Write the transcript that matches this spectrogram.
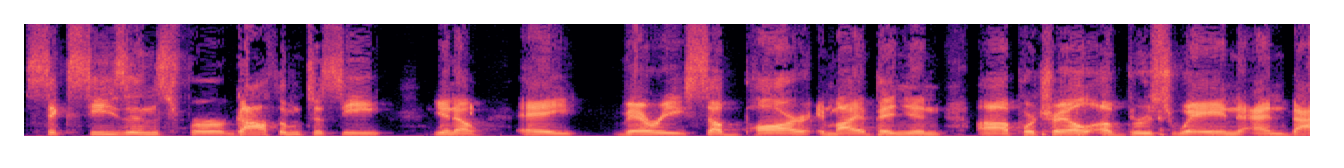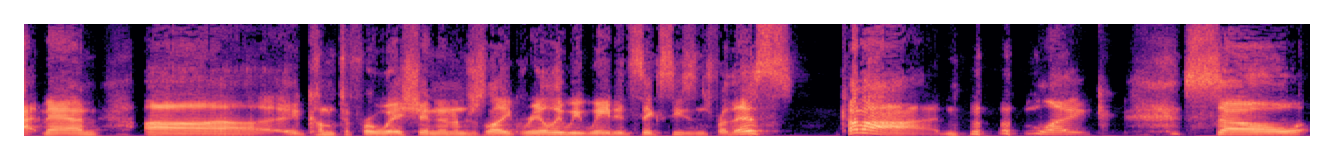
six seasons for Gotham to see you know a very subpar, in my opinion, uh, portrayal of Bruce Wayne and Batman uh, come to fruition. And I'm just like, really? We waited six seasons for this? come on like so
